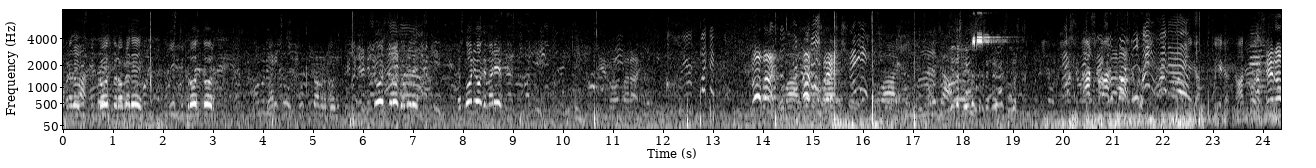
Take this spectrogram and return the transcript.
Obrade, isti prostor, obrade. Isti prostor. Mariću, pusti tamo na polju. Isti prostor ovdje, obrade. Nasloni ovdje, Mari. Mirno, odmaraj! Probaj! Tako, bre! Izašli, izašli, Pepe, izašli. Naši, Marko. Ujega, ujega, tako je. Zero!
